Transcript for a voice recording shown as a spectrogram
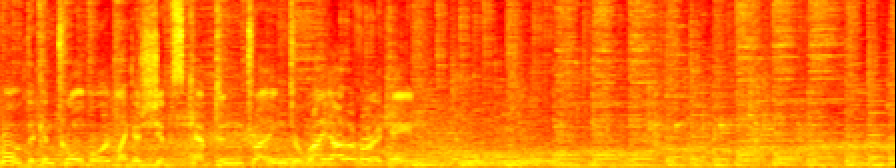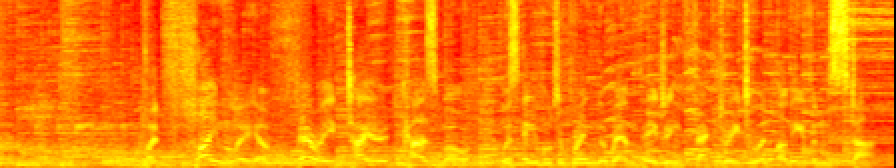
rode the control board like a ship's captain trying to ride out a hurricane. But finally, a very tired Cosmo was able to bring the rampaging factory to an uneven stop.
